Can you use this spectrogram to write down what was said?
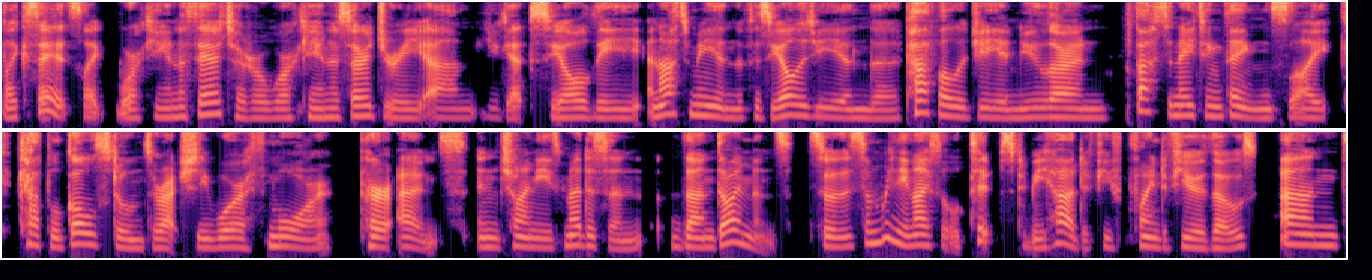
like I say, it's like working in a theatre or working in a surgery. Um, you get to see all the anatomy and the physiology and the pathology, and you learn fascinating things like cattle gallstones are actually worth more per ounce in Chinese medicine than diamonds. So there's some really nice little tips to be had if you find a few of those. And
